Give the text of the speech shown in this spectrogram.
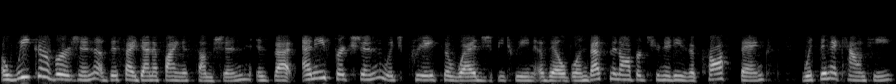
A weaker version of this identifying assumption is that any friction which creates a wedge between available investment opportunities across banks within a county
